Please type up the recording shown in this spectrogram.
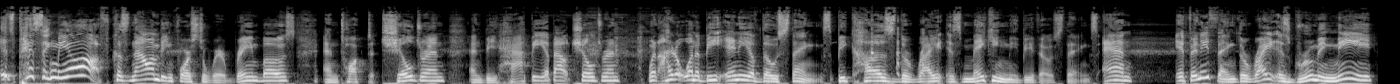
it's pissing me off because now I'm being forced to wear rainbows and talk to children and be happy about children when I don't want to be any of those things because the right is making me be those things. And if anything, the right is grooming me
